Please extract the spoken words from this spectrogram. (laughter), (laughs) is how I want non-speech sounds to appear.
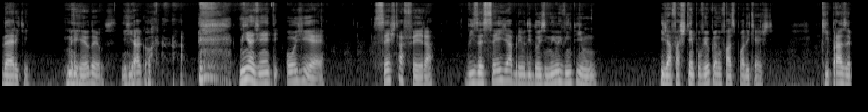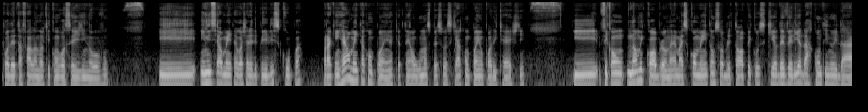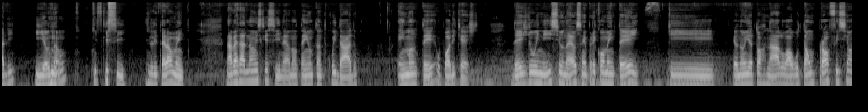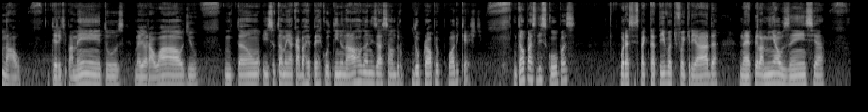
Derek. Meu Deus. E agora? (laughs) Minha gente, hoje é sexta-feira, 16 de abril de 2021. E já faz tempo, viu, que eu não faço podcast. Que prazer poder estar falando aqui com vocês de novo. E inicialmente eu gostaria de pedir desculpa para quem realmente acompanha, que eu tenho algumas pessoas que acompanham o podcast e ficam não me cobram, né, mas comentam sobre tópicos que eu deveria dar continuidade e eu não (laughs) esqueci, literalmente. Na verdade não esqueci, né? Eu não tenho tanto cuidado em manter o podcast. Desde o início, né, eu sempre comentei que eu não ia torná-lo algo tão profissional, ter equipamentos, melhorar o áudio, então, isso também acaba repercutindo na organização do, do próprio podcast. Então, peço desculpas por essa expectativa que foi criada, né, pela minha ausência,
